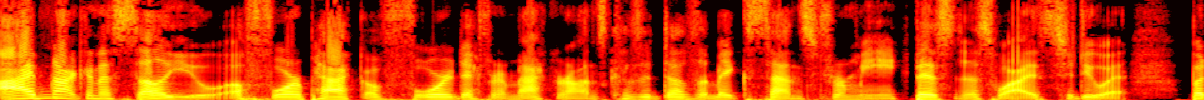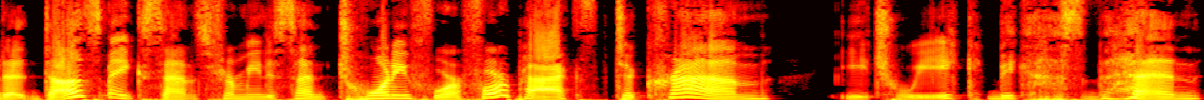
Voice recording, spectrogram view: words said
I'm not going to sell you a four pack of four different macarons because it doesn't make sense for me business wise to do it. But it does make sense for me to send 24 four packs to Creme each week because then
